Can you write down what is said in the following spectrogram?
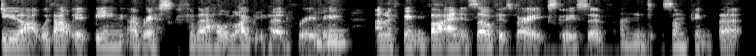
do that without it being a risk for their whole livelihood, really. Mhm. And I think that in itself is very exclusive and something that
